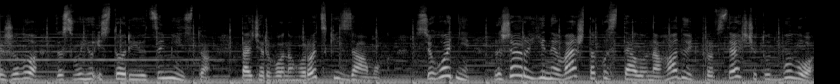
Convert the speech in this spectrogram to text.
Пережило за свою історію це місто та Червоногородський замок. Сьогодні лише руїни веж та костелу нагадують про все, що тут було,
